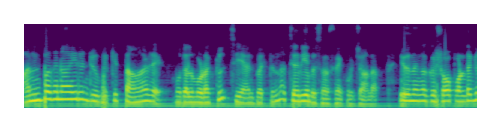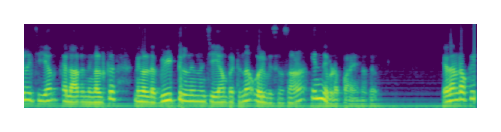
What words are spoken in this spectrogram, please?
അൻപതിനായിരം രൂപയ്ക്ക് താഴെ മുതൽ മുടക്കിൽ ചെയ്യാൻ പറ്റുന്ന ചെറിയ ബിസിനസ്സിനെ കുറിച്ചാണ് ഇത് നിങ്ങൾക്ക് ഷോപ്പ് ഉണ്ടെങ്കിൽ ചെയ്യാം അല്ലാതെ നിങ്ങൾക്ക് നിങ്ങളുടെ വീട്ടിൽ നിന്നും ചെയ്യാൻ പറ്റുന്ന ഒരു ബിസിനസ്സാണ് ഇന്നിവിടെ പറയുന്നത്. ഏതാണ്ടൊക്കെ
